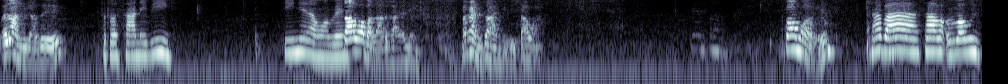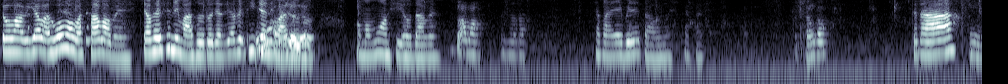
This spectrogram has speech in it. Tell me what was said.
ဘယ်ကနေလာသေး တော်တော်စားနေပြီတီးနေတော့မှပဲ စားသွားပါလားတခါလေးနေ မကန်စားနေလေစားသွားပေါင်းပါလေစားပါစားပါမမဘူးတော့ပါပြီရပါဟိုမှာပါစားပါမယ်ကြောက်လေးဖြစ်နေမှာဆိုတော့ကြောက်လေးအထီးကျန်နေမှာဆိုလို့ဟိုမမောင်ရှိဟုတ်တာပဲစားပါရပါရိုက်ပေးလိုက်ပါဦးမယ်ရပါတယ်ကောင်းကောင်းတတာอืม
